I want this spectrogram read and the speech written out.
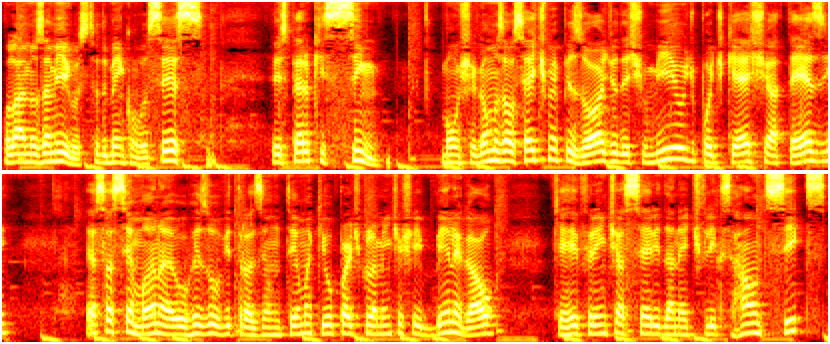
Olá, meus amigos, tudo bem com vocês? Eu espero que sim. Bom, chegamos ao sétimo episódio deste humilde podcast A Tese. Essa semana eu resolvi trazer um tema que eu particularmente achei bem legal, que é referente à série da Netflix Round 6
